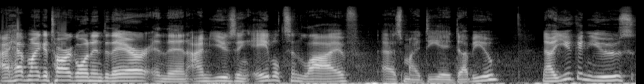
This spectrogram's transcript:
I have my guitar going into there, and then I'm using Ableton Live as my DAW. Now you can use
